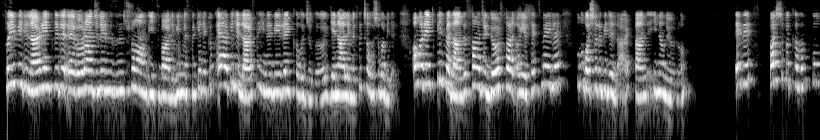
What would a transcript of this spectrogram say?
Sayın veliler renkleri e, öğrencilerimizin şu an itibariyle bilmesine gerek yok. Eğer bilirlerse yine bir renk kalıcılığı, genellemesi çalışılabilir. Ama renk bilmeden de sadece görsel ayırt etmeyle bunu başarabilirler. Ben de inanıyorum. Evet, başla bakalım. Bul.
